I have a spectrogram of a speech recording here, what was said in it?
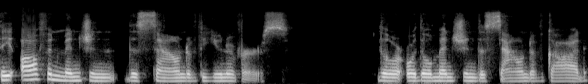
they often mention the sound of the universe, they'll, or they'll mention the sound of God.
